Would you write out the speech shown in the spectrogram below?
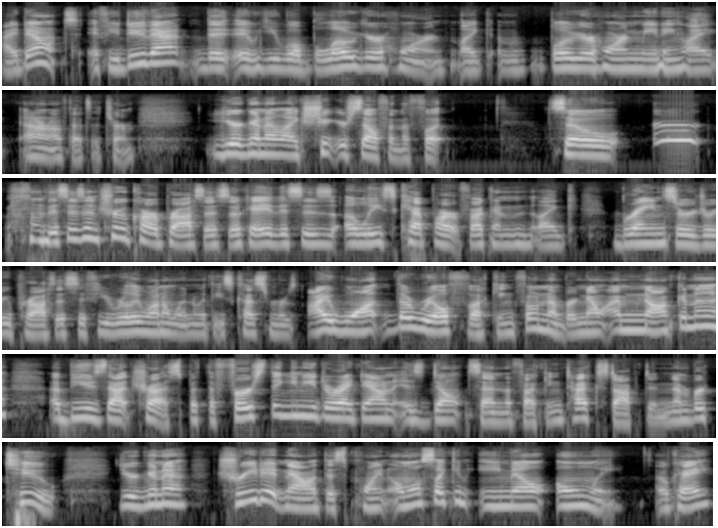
I don't. If you do that, th- you will blow your horn. Like, blow your horn, meaning, like, I don't know if that's a term. You're going to, like, shoot yourself in the foot. So this isn't TrueCar process, okay? This is Elise Kephart fucking like brain surgery process if you really want to win with these customers. I want the real fucking phone number. Now, I'm not gonna abuse that trust, but the first thing you need to write down is don't send the fucking text opt in. Number two, you're gonna treat it now at this point almost like an email only, okay?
